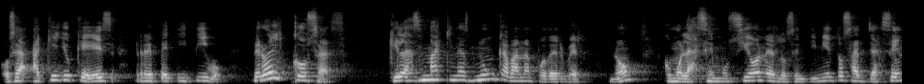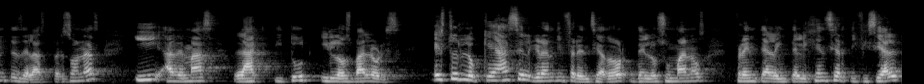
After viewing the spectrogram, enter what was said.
o sea, aquello que es repetitivo. Pero hay cosas que las máquinas nunca van a poder ver. ¿No? Como las emociones, los sentimientos adyacentes de las personas y además la actitud y los valores. Esto es lo que hace el gran diferenciador de los humanos frente a la inteligencia artificial,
